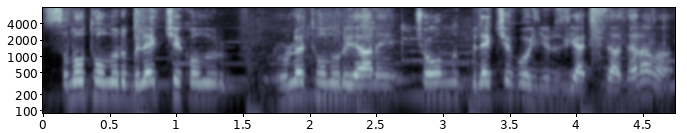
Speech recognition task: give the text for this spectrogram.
slot olur, blackjack olur, rulet olur yani. Çoğunluk blackjack oynuyoruz gerçi zaten ama.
